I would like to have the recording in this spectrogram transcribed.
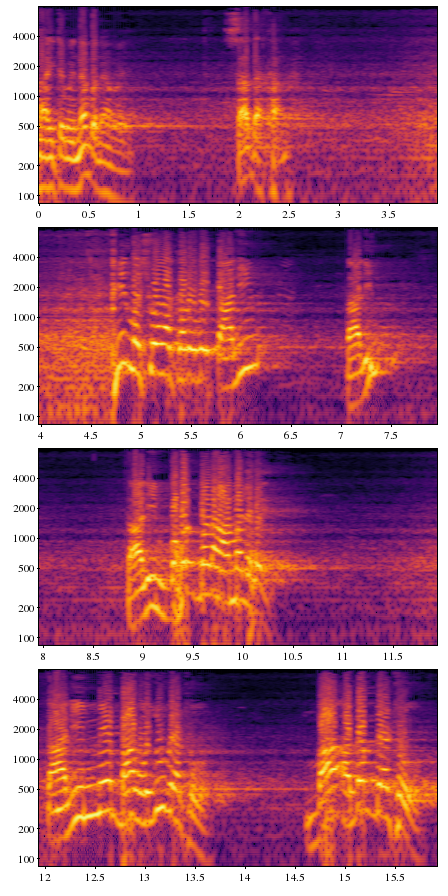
آئٹمیں نہ بناؤ۔ سادہ کھانا۔ پھر مشورہ کرو گے تعلیم۔ تعلیم؟ تعلیم بہت بڑا عمل ہے۔ تعلیم میں باوضو بیٹھو، با ادب بیٹھو،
